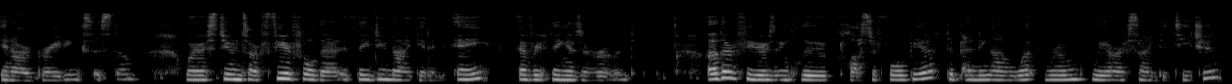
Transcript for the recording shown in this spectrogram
in our grading system, where students are fearful that if they do not get an A, everything is ruined. Other fears include claustrophobia, depending on what room we are assigned to teach in,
